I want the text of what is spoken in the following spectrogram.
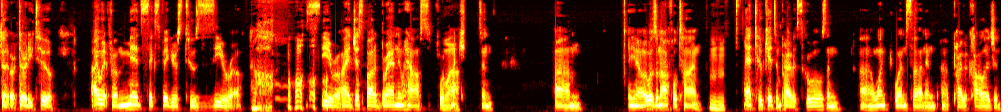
to or 32. I went from mid six figures to zero. Oh. zero. I had just bought a brand new house for my kids and, um, you know, it was an awful time. hmm I had two kids in private schools and, uh, one, one son in uh, private college and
